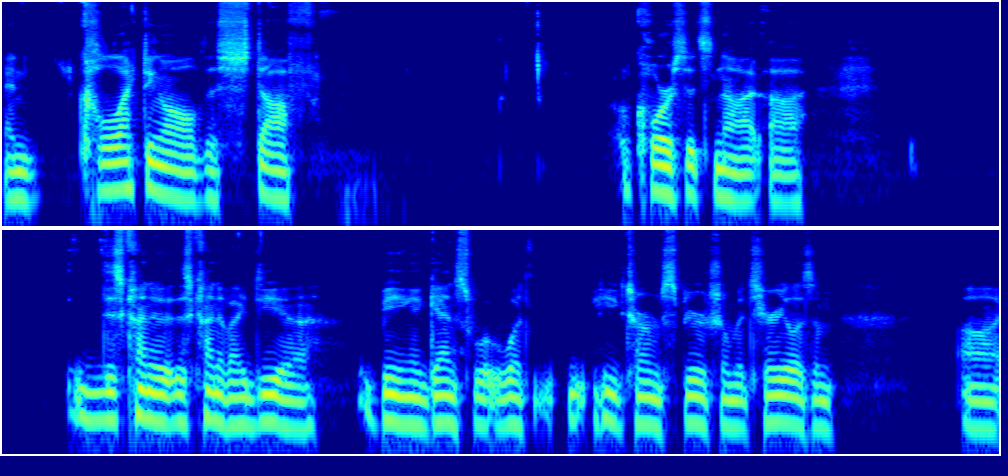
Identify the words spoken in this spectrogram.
and collecting all this stuff. Of course, it's not uh, this kind of this kind of idea being against what, what he terms spiritual materialism. Uh,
